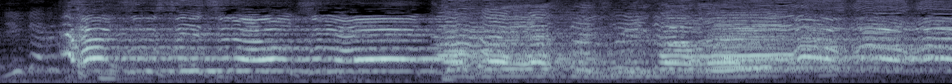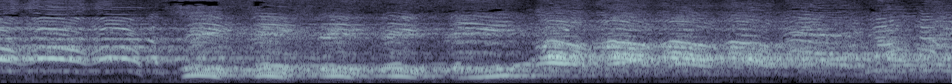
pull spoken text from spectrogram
You gotta X to the C to the O to the N. Don't pay we go in. Oh, oh, oh, oh, oh. C, C, C, C, C. Oh, oh, oh, oh, N. Don't pay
